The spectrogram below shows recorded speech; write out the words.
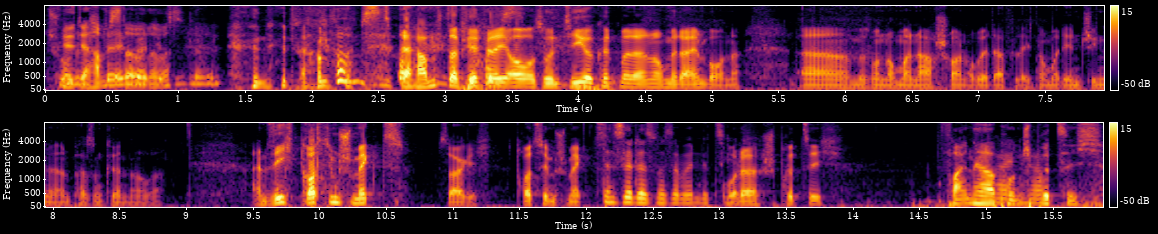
Fehlt der Hamster, oder was? der, Hamster, der Hamster fehlt vielleicht auch. So ein Tiger könnte man da noch mit einbauen. Ne? Äh, müssen wir nochmal nachschauen, ob wir da vielleicht nochmal den Jingle anpassen können. Aber an sich trotzdem schmeckt's, sage ich. Trotzdem schmeckt's. Das ist ja das, was am Ende zählt. Oder spritzig. Feinherb und spritzig.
